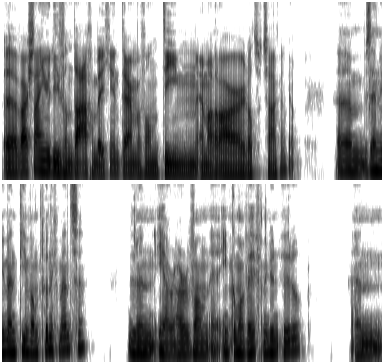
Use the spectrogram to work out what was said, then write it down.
waar staan jullie vandaag een beetje in termen van team, MRR, dat soort zaken? Ja. Um, we zijn nu met een team van 20 mensen. We doen een ERR van 1,5 miljoen euro. En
